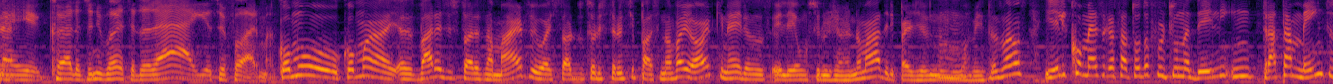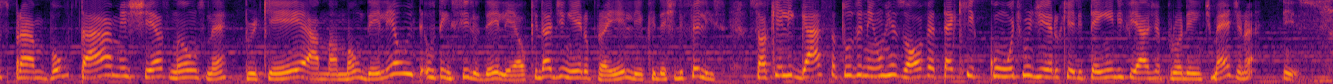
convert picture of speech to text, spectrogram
daí College University, lá, e se forma. Como, como a- eh, várias histórias da Marvel, a história do Doutor Estranho se passa em Nova York, né? Ele, é- ele é um cirurgião renomado, ele perde o movimento das mãos. E ele começa a gastar toda a fortuna dele em tratamentos pra voltar a mexer as mãos, né? Porque a, a mão dele é o ut- utensílio dele, é o que dá dinheiro pra ele e o que deixa ele feliz. Só que ele gasta tudo e nenhum resolve, até que com o último dinheiro que ele tem, ele viaja pro Oriente Médio, né? Isso.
